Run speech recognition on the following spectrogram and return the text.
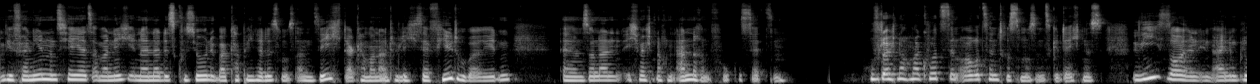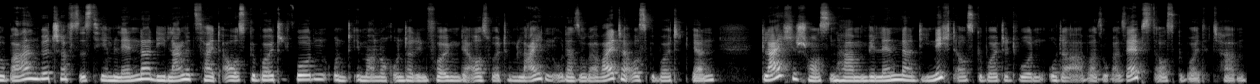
Wir verlieren uns hier jetzt aber nicht in einer Diskussion über Kapitalismus an sich, da kann man natürlich sehr viel drüber reden, äh, sondern ich möchte noch einen anderen Fokus setzen. Ruft euch noch mal kurz den Eurozentrismus ins Gedächtnis. Wie sollen in einem globalen Wirtschaftssystem Länder, die lange Zeit ausgebeutet wurden und immer noch unter den Folgen der Ausbeutung leiden oder sogar weiter ausgebeutet werden, gleiche Chancen haben wie Länder, die nicht ausgebeutet wurden oder aber sogar selbst ausgebeutet haben?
